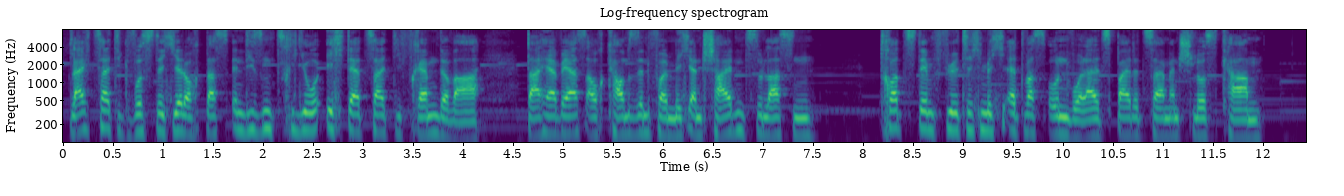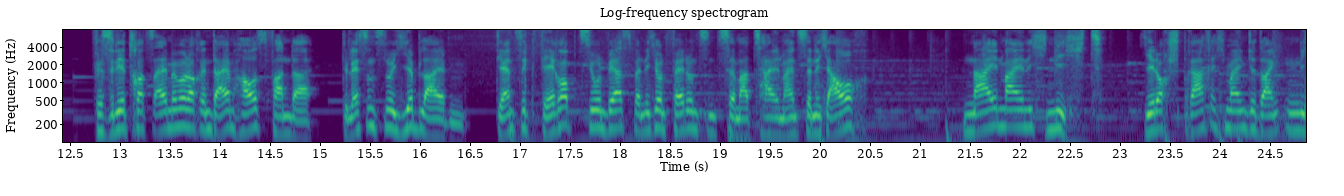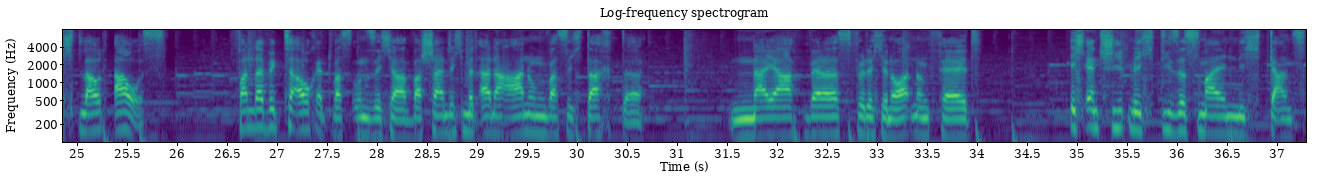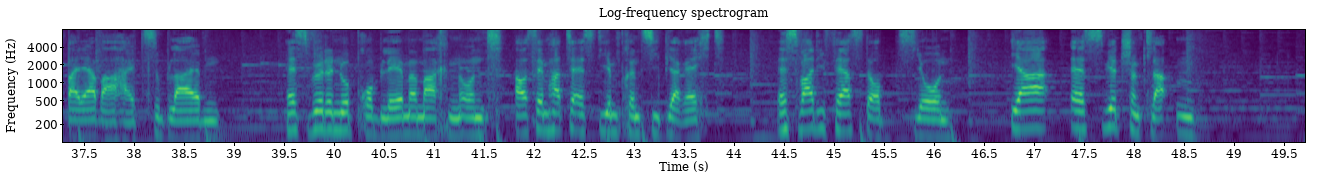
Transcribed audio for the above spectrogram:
Gleichzeitig wusste ich jedoch, dass in diesem Trio ich derzeit die Fremde war, Daher wäre es auch kaum sinnvoll, mich entscheiden zu lassen. Trotzdem fühlte ich mich etwas unwohl, als beide zu einem Entschluss kamen. Wir sind hier trotz allem immer noch in deinem Haus, Fanda. Du lässt uns nur hier bleiben. Die einzig faire Option wär's, wenn ich und Fed uns ein Zimmer teilen, meinst du nicht auch? Nein, meine ich nicht. Jedoch sprach ich meinen Gedanken nicht laut aus. Fanda wirkte auch etwas unsicher, wahrscheinlich mit einer Ahnung, was ich dachte. Naja, wäre das für dich in Ordnung, Feld. Ich entschied mich dieses Mal nicht ganz bei der Wahrheit zu bleiben. Es würde nur Probleme machen und außerdem hatte es die im Prinzip ja recht. Es war die fairste Option. Ja, es wird schon klappen.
